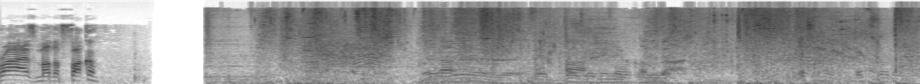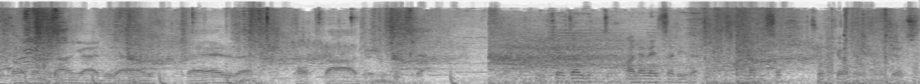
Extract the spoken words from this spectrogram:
Surprise, motherfucker. Topraktan geldiler. Elbet toprağa dönecekler. Ülkede gitti. Çok iyi olur bu video için.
